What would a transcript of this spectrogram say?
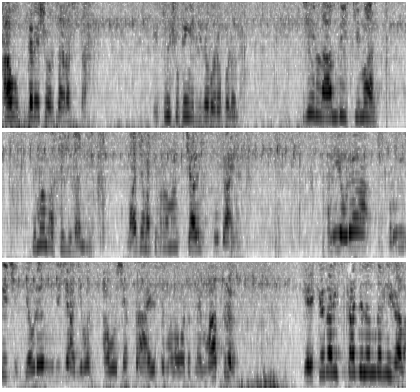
हा उत्तरेश्वरचा रस्ता. इथून शूटिंग घेतली तर बरं पडेल. जी लांबी किमान किमान रस्त्याची लांबी माझ्या मातीप्रमाणे चाळीस फूट आहे. आणि एवढ्या रुंदीची एवढ्या रुंदीची अजिबात आवश्यकता आहे असं मला वाटत नाही. मात्र ठेकेदार इतका दिलंदर निघाला.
